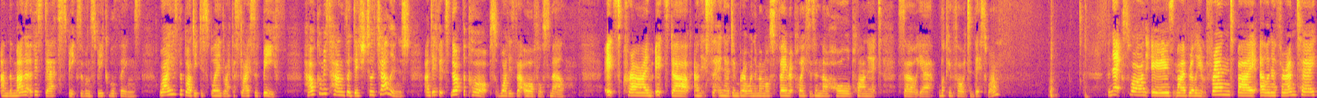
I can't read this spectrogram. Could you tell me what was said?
and the manner of his death speaks of unspeakable things. Why is the body displayed like a slice of beef? How come his hands are digitally challenged? And if it's not the corpse, what is that awful smell? It's crime, it's dark, and it's set in Edinburgh, one of my most favourite places in the whole planet. So, yeah, looking forward to this one. The next one is My Brilliant Friend by Elena Ferrante.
